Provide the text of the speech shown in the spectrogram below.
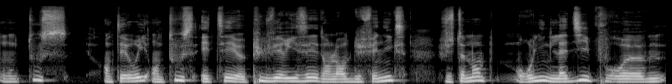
ont tous, en théorie, ont tous été euh, pulvérisés dans l'ordre du Phénix. Justement, Rowling l'a dit pour euh,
